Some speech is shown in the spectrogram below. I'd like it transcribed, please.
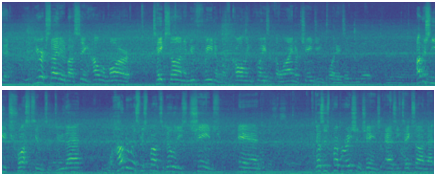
that you're excited about seeing how Lamar takes on a new freedom of calling plays at the line or changing plays. Obviously, you trust him to do that. How do his responsibilities change, and does his preparation change as he takes on that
